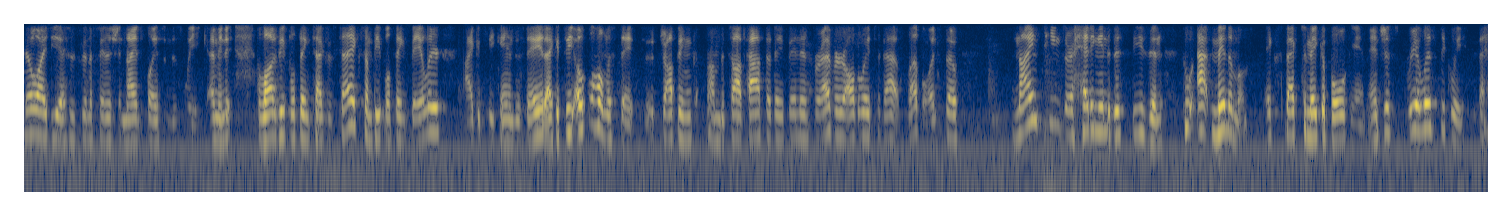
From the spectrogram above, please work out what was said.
no idea who's going to finish in ninth place in this week. I mean, it, a lot of people think Texas Tech, some people think Baylor. I could see Kansas State. I could see Oklahoma State dropping from the top half that they've been in forever all the way to that level. And so nine teams are heading into this season who, at minimum, expect to make a bowl game. And just realistically, that's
